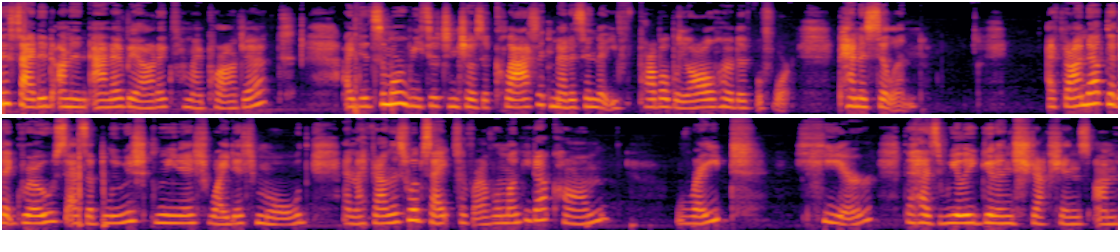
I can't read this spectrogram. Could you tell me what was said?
decided on an antibiotic for my project, I did some more research and chose a classic medicine that you've probably all heard of before penicillin. I found out that it grows as a bluish, greenish, whitish mold, and I found this website, survivalmonkey.com, right here, that has really good instructions on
